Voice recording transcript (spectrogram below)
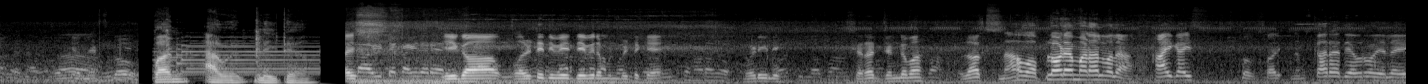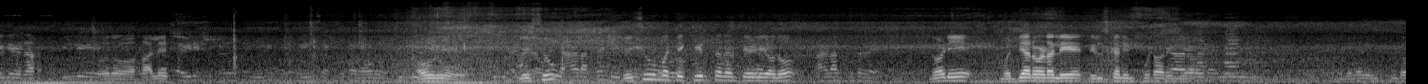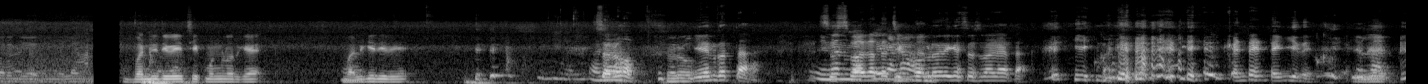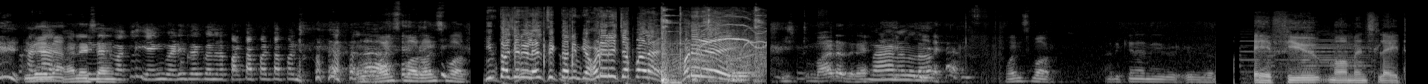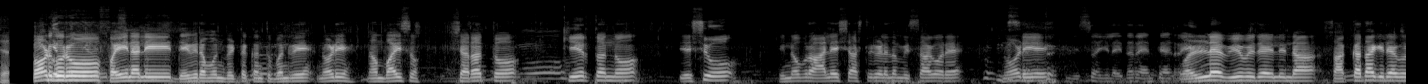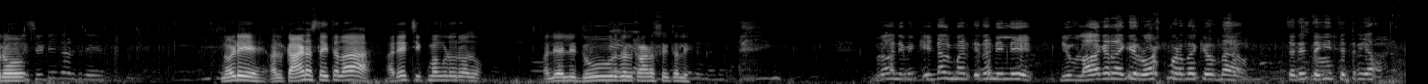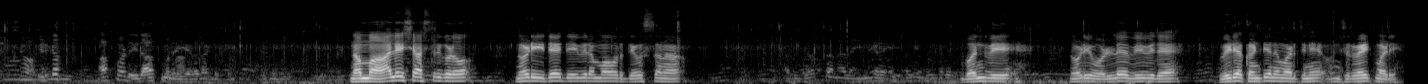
ಒನ್ ಅವರ್ ಲೇಟರ್ ಈಗ ಹೊರಟಿದೀವಿ ದೇವಿರಮ್ಮನ ಬೆಟ್ಟಕ್ಕೆ. ನೋಡಿ ಇಲ್ಲಿ. ಶರತ್ ಜಂಗಮ. ವ್ಲಾಗ್ಸ್ ನಾವು ಅಪ್ಲೋಡೇ ಮಾಡಲ್ವಲ್ಲ? ಹಾಯ್ ಗೈಸ್ ಸಾರಿ ನಮಸ್ಕಾರ ದೇವರು. ಎಲ್ಲ ಹೇಗಿದ್ದೀರಾ? ಅವರು ಹಾಲೇಶ್. ಅವರು ಯಶು ಯಶು ಮತ್ತೆ ಕೀರ್ತನ್ ಅಂತ ಹೇಳಿ ಅವರು ನೋಡಿ ಮಧ್ಯ ರೋಡಲ್ಲಿ ನಿಲ್ಸ್ಕೊಂಡು ನಿಂತ್ಬಿಟ್ಟವ್ರಿಗೆ ಬಂದಿದ್ದೀವಿ ಚಿಕ್ಕಮಂಗ್ಳೂರಿಗೆ. ಮಲಗಿದ್ದೀವಿ. ಸರು ಸರು. ಏನ್ ಗೊತ್ತಾ? ಸುಸ್ವಾಗತ ಚಿಕ್ಕಮಂಗ್ಳೂರಿಗೆ ಸುಸ್ವಾಗತ. ಈ ಕಂಟೆಂಟ್ ಹೆಂಗಿದೆ? ಇಲ್ಲ ಇಲ್ಲ ಮಕ್ಳಿಗೆ ಹೆಂಗ್ ಹೊಡಿಬೇಕು ಅಂದ್ರೆ ಪಟ ಪಟ ಪಟ ಒನ್ಸ್ ಮೋರ್ ಒನ್ಸ್ ಮೋರ್ ಇಂಥ ಜನ ಎಲ್ಲಿ ಸಿಗ್ತಾ ನಿಮ್ಗೆ? ಹೊಡಿರಿ ಚಪ್ಪಾಳೆ ಹೊಡಿರಿ! ಇಷ್ಟು ಮಾಡಿದ್ರೆ ಒನ್ಸ್ ಮೋರ್ ಅದಕ್ಕೆ ನಾನು ಇದು- ಎ ಫ್ಯೂ ಮೊಮೆಂಟ್ಸ್ ಲೇಟರ್ ನೋಡಿ ಗುರು ಫೈನಲಿ ದೇವಿರಮ್ಮನ ಬೆಟ್ಟಕ್ಕಂತೂ ಬಂದ್ವಿ. ನೋಡಿ ನಮ್ಮ ಬಾಯ್ಸು ಶರತ್ತು ಕೀರ್ತನ್ನು ಯಶು ಇನ್ನೊಬ್ರು ಆಲೇಶ್ ಶಾಸ್ತ್ರಿಗಳೆಲ್ಲ ಮಿಸ್ ಆಗೋರೆ. ನೋಡಿ ಮಿಸ್ ಆಗಿಲ್ಲ ಇದಾರೆ ಅಂತ ಹೇಳ್ರಿ ಒಳ್ಳೆ ವ್ಯೂ ಇದೆ ಇಲ್ಲಿಂದ. ಸಕ್ಕತ್ತಾಗಿದೆ ಗುರು. ನೋಡಿ ಅಲ್ಲಿ ಕಾಣಿಸ್ತೈತಲ್ಲ? ಅದೇ ಚಿಕ್ಕಮಂಗ್ಳೂರು ಅದು. ಅಲ್ಲಿ ಅಲ್ಲಿ ದೂರದಲ್ಲಿ ಕಾಣಿಸ್ತೈತಲ್ಲಿ. ಬ್ರೋ ನಿಮಗೆ ಕಿಂಡಲ್ ಮಾಡ್ತಿದ್ದಾನೆ ಇಲ್ಲಿ. ನೀವು ವ್ಲಾಗರ್ ಆಗಿ ರೋಸ್ಟ್ ಮಾಡ್ಬೇಕು ಇವ್ರನ್ನ. ಜೊತೆ ತೆಗಿ ಛತ್ರಿಯ. ಆಫ್ ಮಾಡು ಇದು ಆಫ್ ಮಾಡಿ. ಹೇಳೋದಾಗುತ್ತೆ ನಮ್ಮ ಆಲೇ ಶಾಸ್ತ್ರಿಗಳು ನೋಡಿ ಇದೇ ದೇವಿರಮ್ಮ ಅವ್ರ ದೇವಸ್ಥಾನ. ಬಂದ್ವಿ. ನೋಡಿ ಒಳ್ಳೆ ವ್ಯೂ ಇದೆ. ವಿಡಿಯೋ ಕಂಟಿನ್ಯೂ ಮಾಡ್ತೀನಿ. ಒಂಚೂರು ವೆಯ್ಟ್ ಮಾಡಿ.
